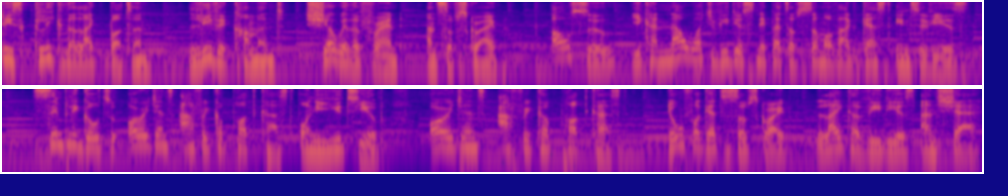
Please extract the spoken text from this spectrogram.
please click the like button, leave a comment, share with a friend, and subscribe. Also, you can now watch video snippets of some of our guest interviews. Simply go to Origins Africa Podcast on YouTube, Origins Africa Podcast. Don't forget to subscribe, like our videos, and share.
